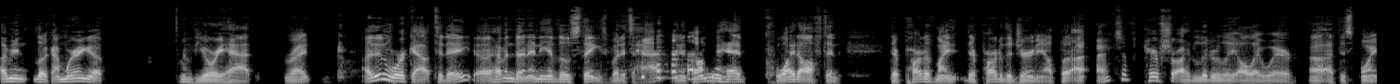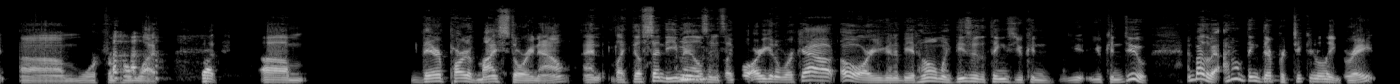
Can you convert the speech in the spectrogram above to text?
I mean, look, I'm wearing a, a Vuori hat, right? I didn't work out today. I haven't done any of those things, but it's a hat and it's on my head quite often they're part of my they're part of the journey. I'll put I, actually have a pair of shorts. I literally all I wear uh, at this point. Um, work from home life, but um, they're part of my story now. And like they'll send emails, mm-hmm. and it's like, well, are you going to work out? Oh, are you going to be at home? Like these are the things you can you, you can do. And by the way, I don't think they're mm-hmm. particularly great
